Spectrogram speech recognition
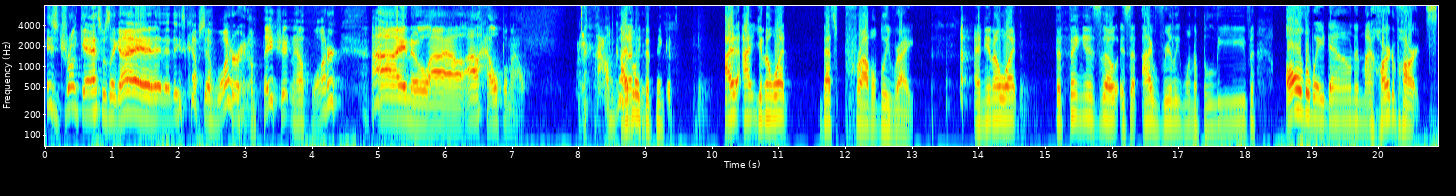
His drunk ass was like, "I these cups have water in them. They shouldn't have water." I know. I'll I'll help him out. Gonna... I'd like to think it's. I I you know what? That's probably right. and you know what? The thing is though is that I really want to believe all the way down in my heart of hearts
